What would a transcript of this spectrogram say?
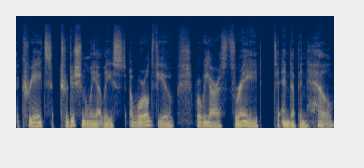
It creates, traditionally at least, a worldview where we are afraid to end up in hell.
